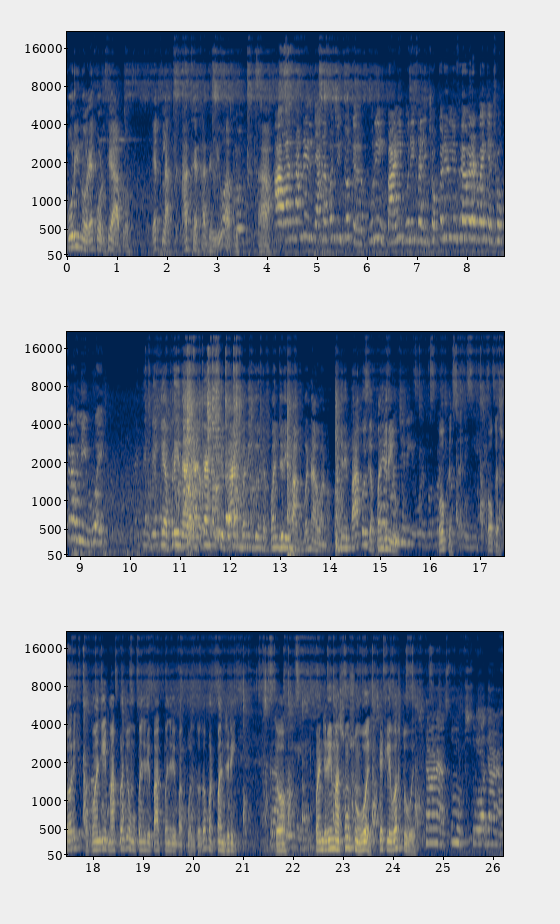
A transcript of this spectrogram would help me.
પૂરીનો રેકોર્ડ છે આપણો. એકલા હાથે ખાધેલી હો આપણે. હા. આ વાત સાંભળી લીધી. પછી જો કે પૂરી પાણી પૂરી ખાલી છોકરીઓની ફેવરેટ હોય કે છોકરાઓની હોય? જગ્યા ફ્રી ના અચાનકથી પ્લાન બની ગયો છે. પંજરી પાક બનાવવાનો. પંજરી પાક હોય કે પંજરી ઓકે. ઓકે સોરી ભગવાનજી માફ કરજો હું પંજરી પાક પંજરી પાક બોલતો હતો પણ પંજરી. તો પંજરીમાં શું શું હોય? કેટલી વસ્તુ હોય? ધાણા સૂંઠ સુવાદાણા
